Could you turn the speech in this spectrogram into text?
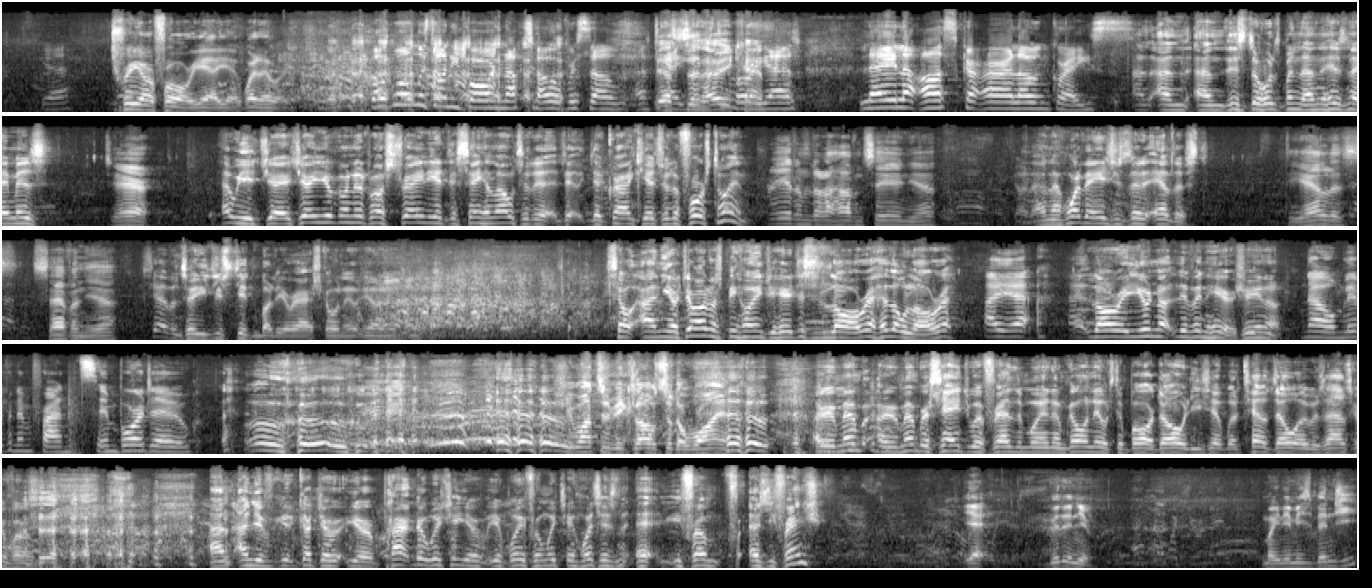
Yeah. Three or four, yeah, yeah, whatever. But one was only born in October, so I have Yes, get so used how you can- yet. Layla, Oscar, Arlo, and Grace. And, and, and this is the husband, and his name is? Jer. How are you, Jer? Jer, you're going to Australia to say hello to the, the, the grandkids for the first time. Three of them that I haven't seen, yeah. And at what age is the eldest? The eldest, seven, yeah. Seven, so you just didn't bother your arse going out. You know, yeah. So, and your daughter's behind you here. This is Laura. Hello, Laura. Hi, yeah. Uh, Laura, you're not living here, sure you're not? No, I'm living in France, in Bordeaux. Oh, She wanted to be close to the wine. I remember, I remember saying to a friend of mine, I'm going out to Bordeaux, and he said, Well, tell Joe I was asking for him. and, and you've got your, your partner with you, your, your boyfriend with you. What's his name? Uh, you from, is he French? Yeah, good and you. What's your name? My name is Benji.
